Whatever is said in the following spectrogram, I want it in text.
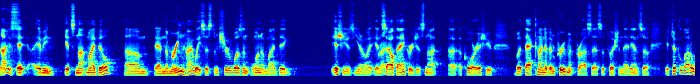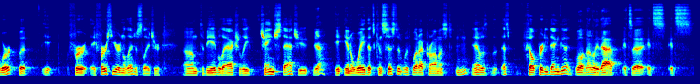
Nice. it, i mean it's not my bill um, and the marine highway system sure wasn't one of my big issues. You know, in Right. South Anchorage, it's not a, a core issue, but that kind of improvement process of pushing that in. So it took a lot of work, but it, for a first year in the legislature, um, to be able to actually change statute Yeah. in a way that's consistent with what I promised, Mm-hmm. and it was that's felt pretty dang good. Well, not only that, it's a it's it's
